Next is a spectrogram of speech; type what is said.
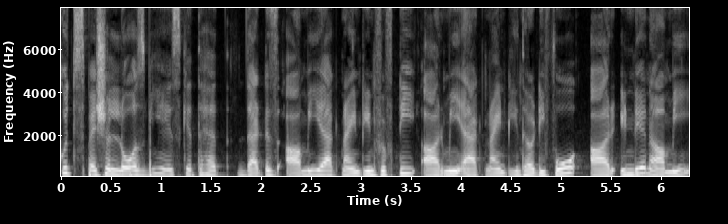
कुछ स्पेशल लॉज भी हैं इसके तहत that is army act 1950 army act 1934 or Indian army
